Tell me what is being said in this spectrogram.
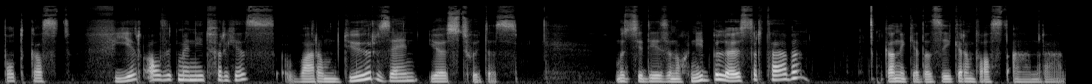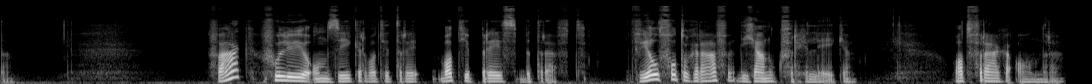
podcast 4, als ik me niet vergis, waarom duur zijn juist goed is. Moest je deze nog niet beluisterd hebben, kan ik je dat zeker en vast aanraden. Vaak voel je je onzeker wat je, wat je prijs betreft. Veel fotografen die gaan ook vergelijken. Wat vragen anderen?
